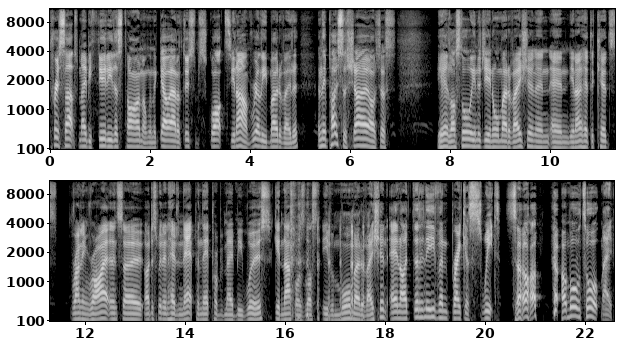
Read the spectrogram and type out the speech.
press ups, maybe 30 this time. I'm going to go out and do some squats. You know, I'm really motivated. And then post the show, I was just, yeah, lost all energy and all motivation and, and you know, had the kids running riot. And so I just went and had a nap, and that probably made me worse. Getting up, I was lost even more motivation, and I didn't even break a sweat. So I'm all talk, mate.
